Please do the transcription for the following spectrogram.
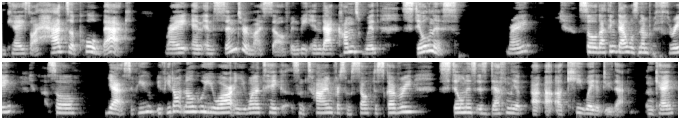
Okay. So I had to pull back, right? And and center myself and be and that comes with stillness, right? So I think that was number three. So yes, if you if you don't know who you are and you want to take some time for some self-discovery, stillness is definitely a, a, a key way to do that. Okay.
